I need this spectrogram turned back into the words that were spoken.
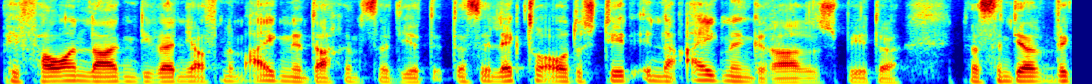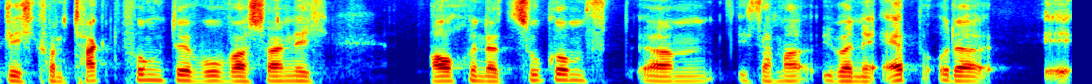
PV-Anlagen, die werden ja auf einem eigenen Dach installiert. Das Elektroauto steht in der eigenen Garage später. Das sind ja wirklich Kontaktpunkte, wo wahrscheinlich auch in der Zukunft, ähm, ich sag mal, über eine App oder äh,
